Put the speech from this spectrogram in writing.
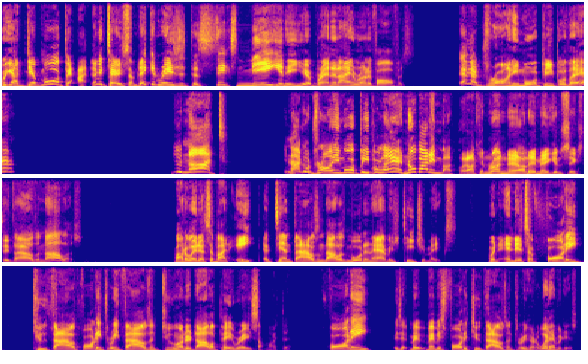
We got dip more. Let me tell you something. They could raise it to six million a year, Brandon. I ain't running for office. They're not draw any more people there. You're not. You're not going to draw any more people there. Nobody, well, I can run now. They're making $60,000. By the way, that's about eight or ten thousand dollars more than an average teacher makes. When and it's a forty two thousand, forty three thousand two hundred dollar pay raise, something like that. Forty is it? Maybe, it's forty two thousand three hundred, whatever it is.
